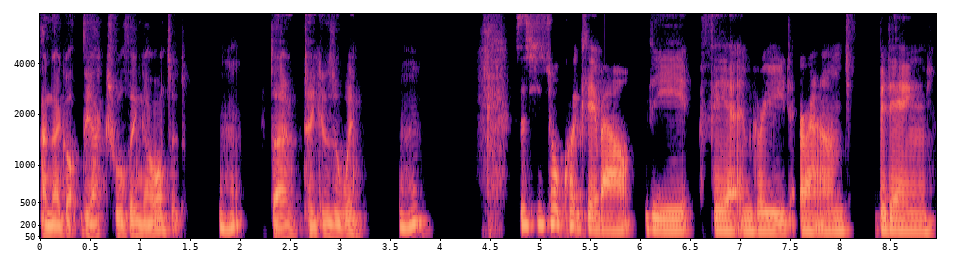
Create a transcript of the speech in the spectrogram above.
and I got the actual thing I wanted. Mhm. So take it as a win. So let's just talk quickly about the fear and greed around bidding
